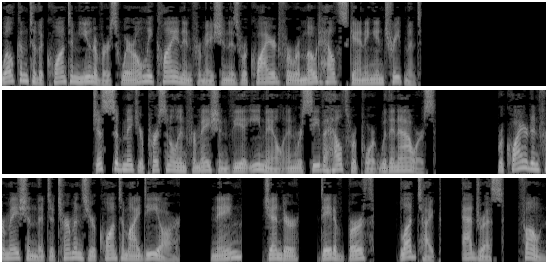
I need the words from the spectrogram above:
Welcome to the quantum universe where only client information is required for remote health scanning and treatment. Just submit your personal information via email and receive a health report within hours. Required information that determines your quantum ID are name, gender, date of birth, blood type, address, phone.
